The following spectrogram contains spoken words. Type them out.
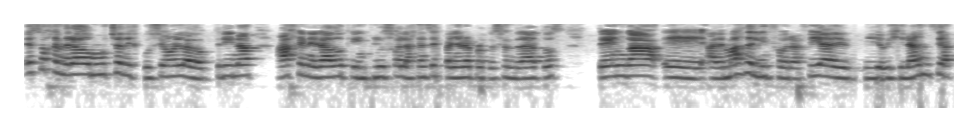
Eso ha generado mucha discusión en la doctrina, ha generado que incluso la Agencia Española de Protección de Datos tenga, eh, además de la infografía de videovigilancia,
